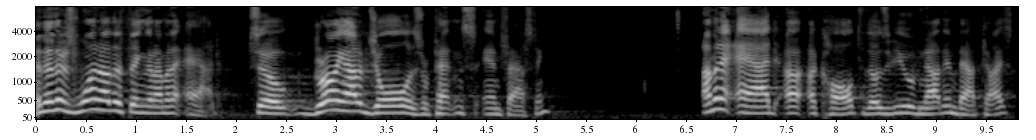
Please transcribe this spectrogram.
And then there's one other thing that I'm going to add. So, growing out of Joel is repentance and fasting. I'm going to add a, a call to those of you who have not been baptized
